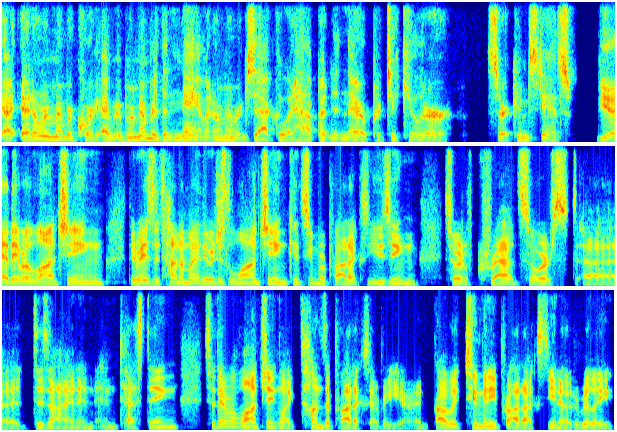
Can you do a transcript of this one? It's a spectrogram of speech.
I, I don't remember quirky. I remember the name. I don't remember exactly what happened in their particular circumstance. Yeah, they were launching, they raised a ton of money. They were just launching consumer products using sort of crowdsourced uh, design and, and testing. So they were launching like tons of products every year and probably too many products, you know, to really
